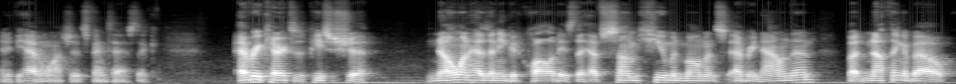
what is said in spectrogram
and if you haven't watched it, it's fantastic. Every character is a piece of shit. No one has any good qualities. They have some human moments every now and then, but nothing about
